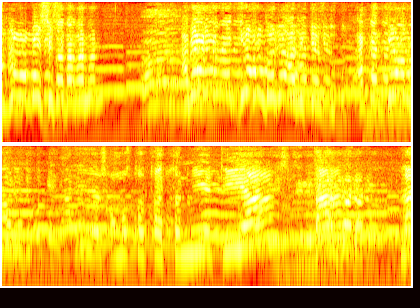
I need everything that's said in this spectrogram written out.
আপনারা বেশি কথা বলেন। আমি একটা গ্রাম ধরে আমি কেস দেবো? একটা গ্রাম ধরে দেবো সমস্ত তথ্য নিয়ে টিয়া তারপরে না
